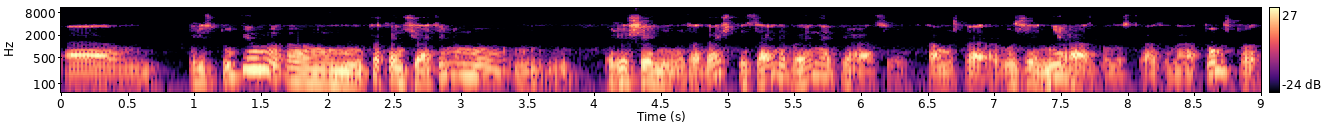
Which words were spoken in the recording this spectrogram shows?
эм, приступим эм, к окончательному решению задач специальной военной операции. Потому что уже не раз было сказано о том, что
